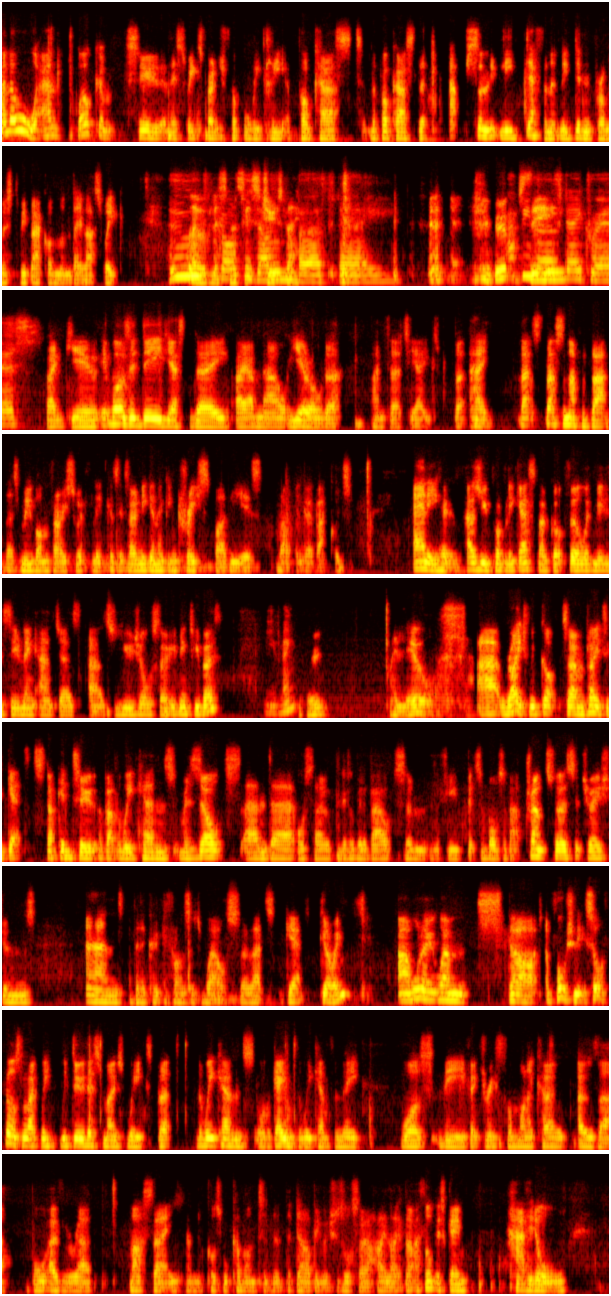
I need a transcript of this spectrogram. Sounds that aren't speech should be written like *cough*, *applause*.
Hello and welcome to this week's French Football Weekly podcast, the podcast that absolutely, definitely didn't promise to be back on Monday last week. Who Hello, listeners. It's Tuesday. birthday. *laughs* Happy birthday, Chris. Thank you. It was indeed yesterday. I am now a year older. I'm 38. But hey, that's that's enough of that. Let's move on very swiftly because it's only going to increase by the years rather than go backwards. Anywho, as you probably guessed, I've got Phil with me this evening and Jez as usual. So, evening to you both. Evening. Hello. Uh, right, we've got um, plenty to get stuck into about the weekend's results and uh, also a little bit about some, a few bits and bobs about transfer situations and a bit of Coupe de France as well. So let's get going. I want to um, start. Unfortunately, it sort of feels like we, we do this most weeks, but the weekend or the game of the weekend for me was the victory for Monaco over over uh, Marseille, and of course we'll come on to the, the derby, which was also a highlight. But I thought this game had it all,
